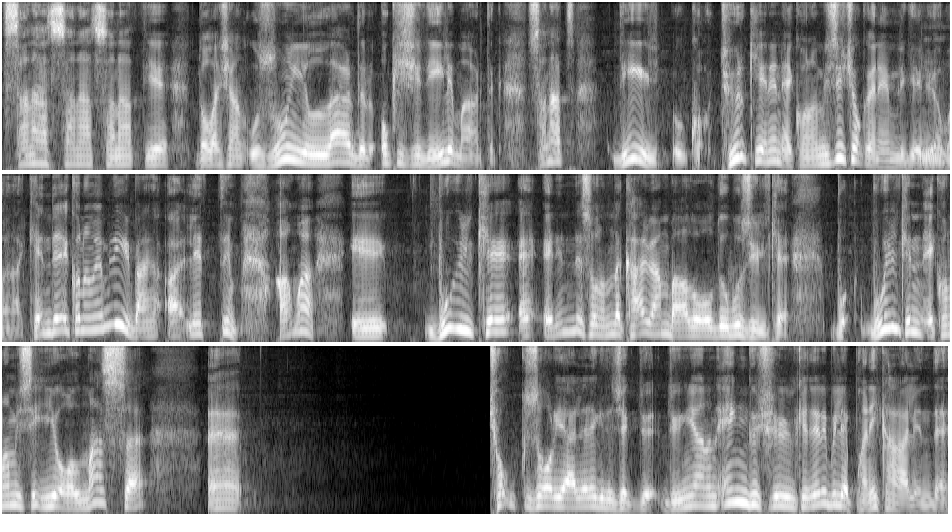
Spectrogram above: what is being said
sanat sanat sanat diye dolaşan uzun yıllardır o kişi değilim artık. Sanat değil. Türkiye'nin ekonomisi çok önemli geliyor bana. Kendi ekonomim değil ben hallettim. Ama e, bu ülke e, eninde sonunda kalben bağlı olduğumuz ülke. Bu, bu ülkenin ekonomisi iyi olmazsa e, çok zor yerlere gidecek. Dü- Dünyanın en güçlü ülkeleri bile panik halinde.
